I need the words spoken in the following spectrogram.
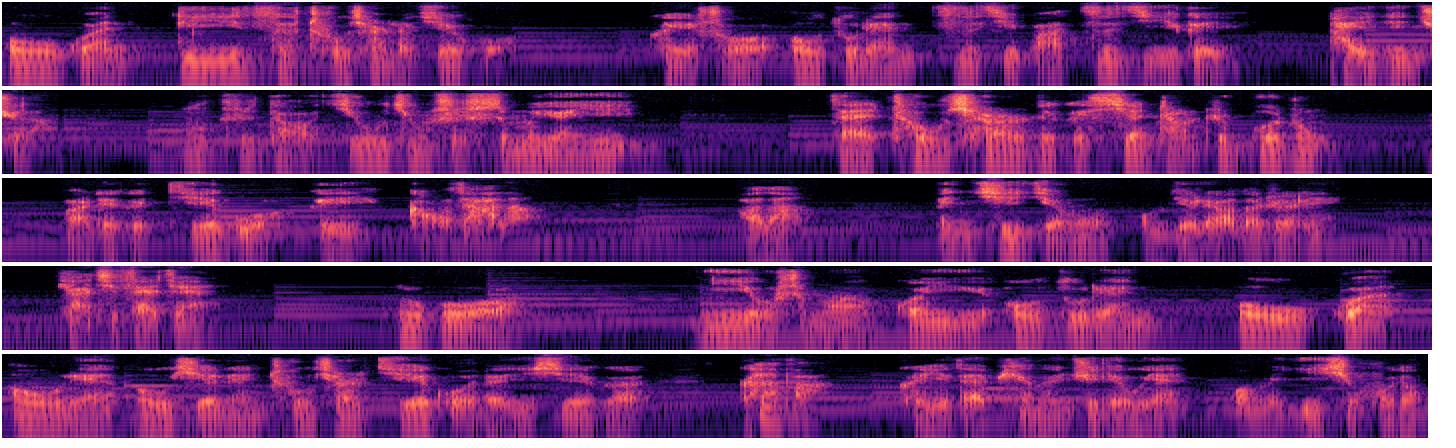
欧冠第一次抽签的结果，可以说欧足联自己把自己给赔进去了。不知道究竟是什么原因，在抽签这个现场直播中，把这个结果给搞砸了。好了，本期节目我们就聊到这里，下期再见。如果你有什么关于欧足联，欧冠、欧联、欧协联抽签结果的一些个看法，可以在评论区留言，我们一起互动。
